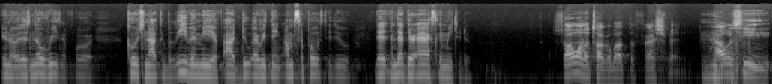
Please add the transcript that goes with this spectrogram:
You know, there's no reason for coach not to believe in me if I do everything I'm supposed to do that, and that they're asking me to do. So I want to talk about the freshman. How is he?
